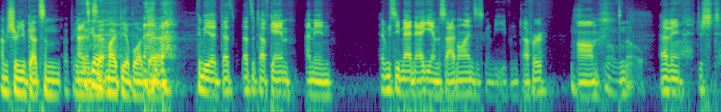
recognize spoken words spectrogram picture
I'm sure you've got some opinions that might be a bloodbath. It's gonna be a that's that's a tough game. I mean, having to see Matt Nagy on the sidelines is gonna be even tougher. Um, Oh no. having just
